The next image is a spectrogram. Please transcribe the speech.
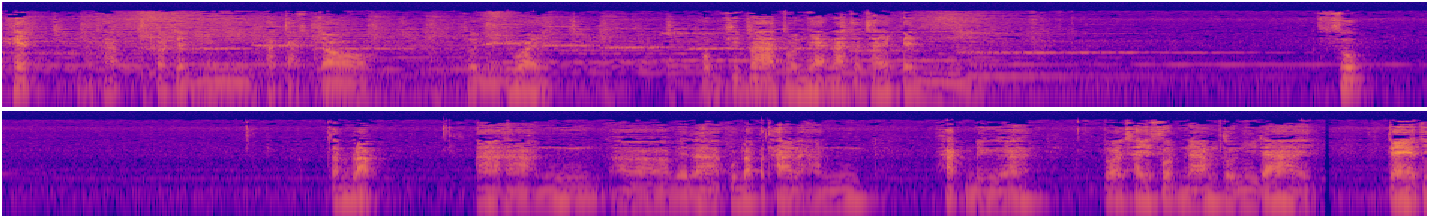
เพชรนะครับ ก็จะมีผักกาดจอตัวนี้ด้วย ผมคิดว่าตัวนี้น่าจะใช้เป็น ซุปสำหรับอาหารเเวลาคุณรับประทานอาหารภาคเหนือ ก็ใช้ซดน้ำตัวนี้ได้ แต่จ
